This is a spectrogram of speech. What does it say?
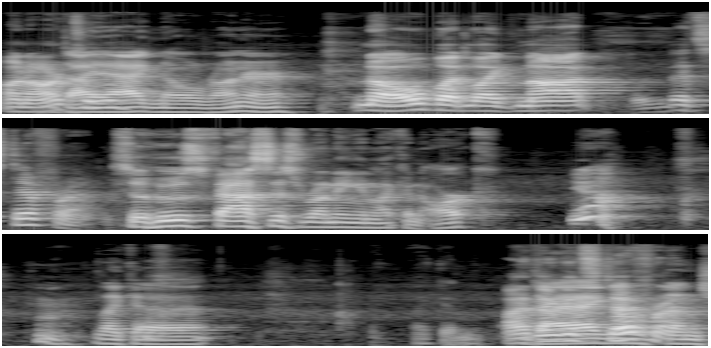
on our team. diagonal runner. No, but like not. It's different. so who's fastest running in like an arc? Yeah, hmm. like a like a I think it's different.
